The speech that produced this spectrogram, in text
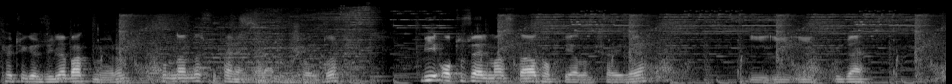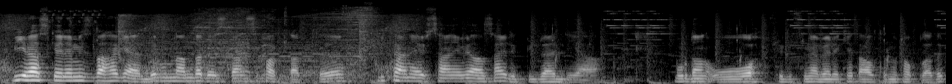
kötü gözüyle bakmıyorum. Bundan da süper ender atmış oldu. Bir 30 elmas daha toplayalım şöyle. İyi iyi iyi güzel. Bir askerimiz daha geldi. Bundan da destansı patlattı. Bir tane efsanevi alsaydık güzeldi ya. Buradan oh sürüsüne bereket altını topladık.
